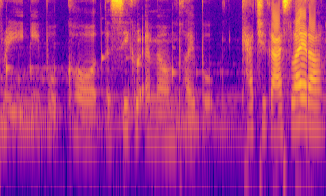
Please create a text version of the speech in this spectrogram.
free ebook called The Secret MLM Playbook. Catch you guys later.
